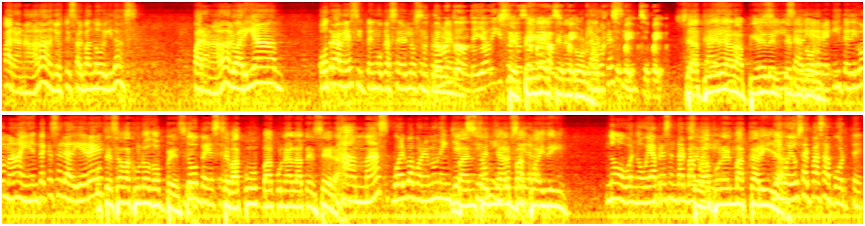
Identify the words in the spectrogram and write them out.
Para nada, yo estoy salvando vidas. Para nada, lo haría otra vez si tengo que hacerlo sin Exactamente problema. donde ella dice Se que se pega pega, el se tenedor. pega. Claro que se sí. pega, se pega. Se adhiere a la piel el se tenedor. adhiere. Y te digo más, hay gente que se le adhiere. Usted se vacunó dos veces. Dos veces. Se va a cu- vacunar la tercera. Jamás vuelvo a ponerme una Va a inyección. enseñar. Baco ID. No, bueno, no voy a presentar Se va a poner mascarilla. Ni voy a usar pasaporte.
